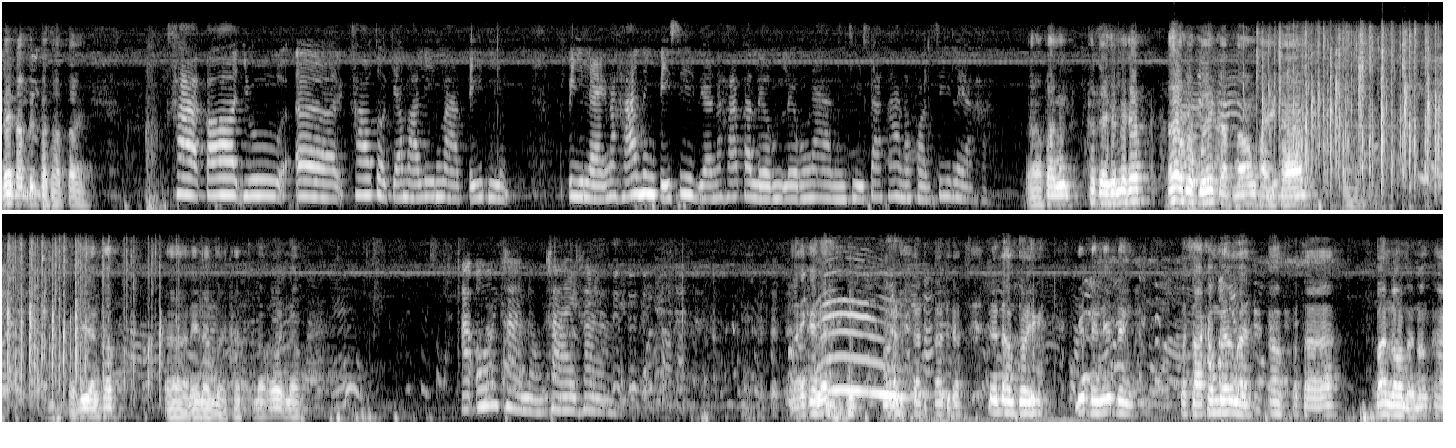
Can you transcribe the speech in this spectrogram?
แนะนำเป็นภาษาใต้ค่ะก็อยู่เอ่อเข้าตัวแกมารีนมาปีที่ปีแรกนะคะหนึ่งปีสี่เดือนนะคะ ก็เริ่มเริ่มงานที่สาขานครศรีเลยอะค่ะ อ่าฟังเข้าใจใช่ไหมครับอ้าวปรบมือให้กับน้องไผ่ครับอ่าสวัสดียังครับอ่าแนะนำหน่อยครับน้องโอ้ยน้องอาโอ้ยค่ะหนองคายค่ะ ไหนกันนะเดี๋ยวเดี๋ยวแนะนำตัวเองนิดหนึ่งนิดหนึ่งภาษาคำเมืองหน่อยอ้าวภาษาบ้านเราหน่อยน้องไผ่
